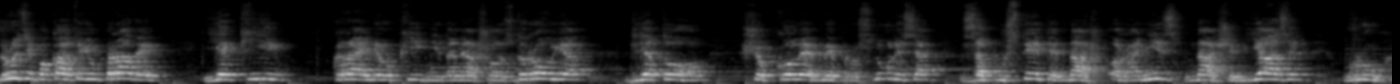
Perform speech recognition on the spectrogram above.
Друзі, показую вправи, які вкрай необхідні для нашого здоров'я, для того, щоб коли ми проснулися, запустити наш організм, наші м'язи в рух,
